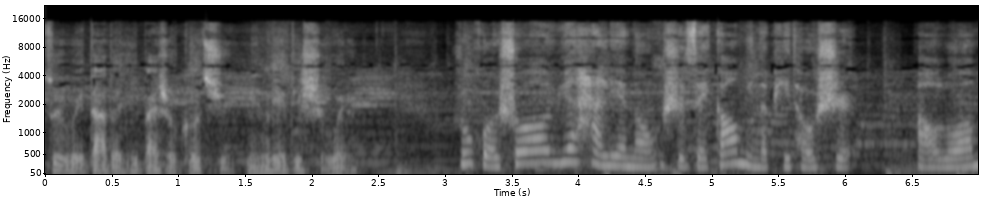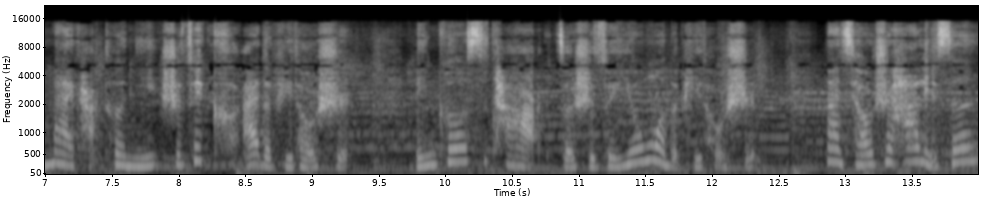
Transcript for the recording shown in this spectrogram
最伟大的一百首歌曲名列第十位。如果说约翰列侬是最高明的披头士，保罗麦卡特尼是最可爱的披头士，林哥斯塔尔则是最幽默的披头士。那乔治·哈里森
